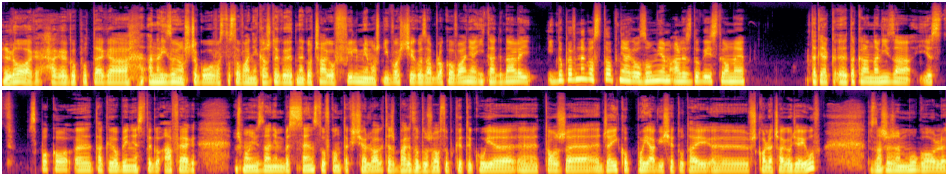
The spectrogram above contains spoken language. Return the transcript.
lore Harry'ego Pottera, analizują szczegółowo stosowanie każdego jednego czaru w filmie, możliwości jego zablokowania i tak dalej. I do pewnego stopnia rozumiem, ale z drugiej strony tak jak e, taka analiza jest spoko, e, tak robienie z tego afer już moim zdaniem bez sensu w kontekście lore. Też bardzo dużo osób krytykuje e, to, że Jacob pojawi się tutaj w szkole czarodziejów. To znaczy, że Mugol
